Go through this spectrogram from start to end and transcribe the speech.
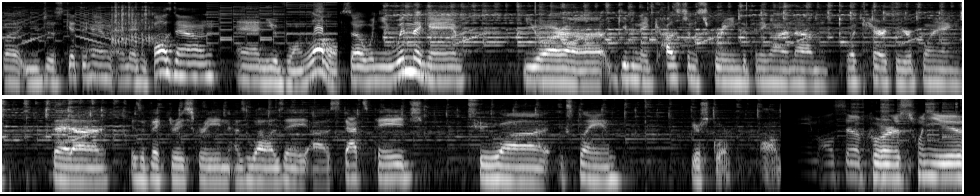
but you just get to him, and then he falls down, and you've won the level. So when you win the game, you are uh, given a custom screen depending on um, what character you're playing that uh, is a victory screen as well as a uh, stats page to uh, explain your score. Um, also, of course, when you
